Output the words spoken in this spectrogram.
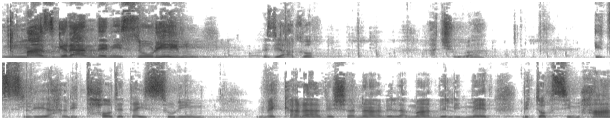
מס גרנדה ניסורים, אז יעקב. התשובה, הצליח לדחות את הייסורים, וקרא ושנה ולמד ולימד מתוך שמחה,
